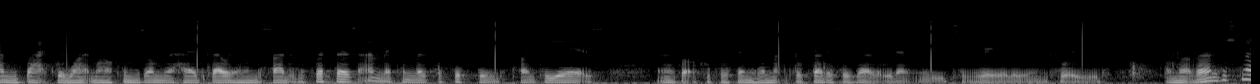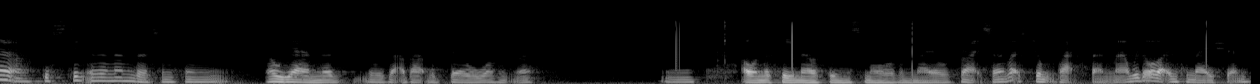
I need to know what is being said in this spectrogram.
and black with white markings on the head, belly and underside of the flippers, and they can live for 15 to 20 years. And I've got a couple of things on natural predators there that we don't need to really include on that there. I'm just going to distinctly remember something. Oh, yeah, and the, there was that about the bill, wasn't there? Mm. Oh, and the females being smaller than males. Right, so let's jump back then. Now, with all that information,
